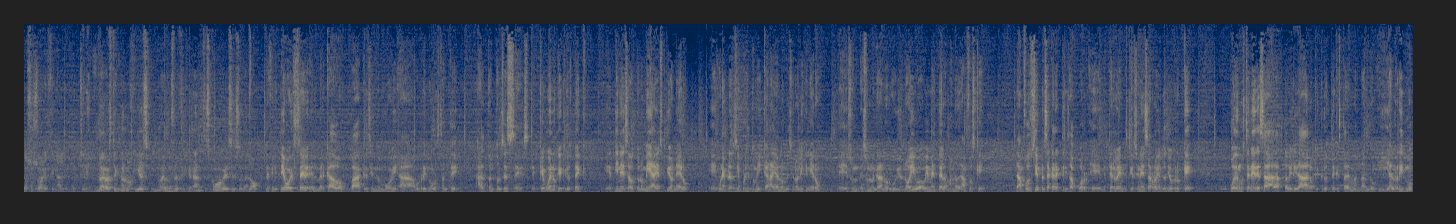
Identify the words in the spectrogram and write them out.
los usuarios finales. ¿no? Nuevas tecnologías y nuevos refrigerantes. ¿Cómo ves eso, Dan? No, definitivo, este, el mercado va creciendo muy a un ritmo bastante alto. Entonces, este, qué bueno que Criotec eh, tiene esa autonomía, es pionero. Eh, una empresa 100% mexicana, ya lo mencionó el ingeniero, eh, es, un, es un gran orgullo, ¿no? Y obviamente la mano de Danfoss que Danfoss siempre se ha caracterizado por eh, meter la investigación y desarrollo, entonces yo creo que podemos tener esa adaptabilidad a lo que Criotec está demandando y al ritmo,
